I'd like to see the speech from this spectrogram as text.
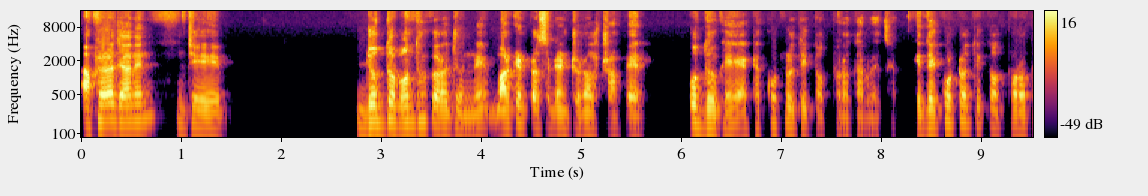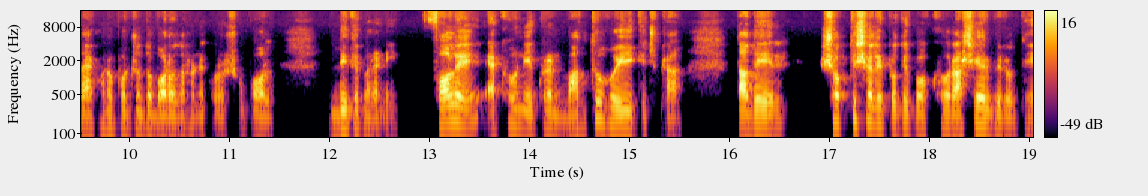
আপনারা জানেন যে যুদ্ধ বন্ধ করার জন্য মার্কিন প্রেসিডেন্ট ডোনাল্ড ট্রাম্পের উদ্যোগে একটা কূটনৈতিক তৎপরতা রয়েছে। কিন্তু এই কূটনৈতিক তৎপরতা এখনও পর্যন্ত বড় ধরনের কোনো সুফল দিতে পারেনি। ফলে এখন ইউক্রেন বাধ্য হয়েই কিছুটা তাদের শক্তিশালী প্রতিপক্ষ রাশিয়ার বিরুদ্ধে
